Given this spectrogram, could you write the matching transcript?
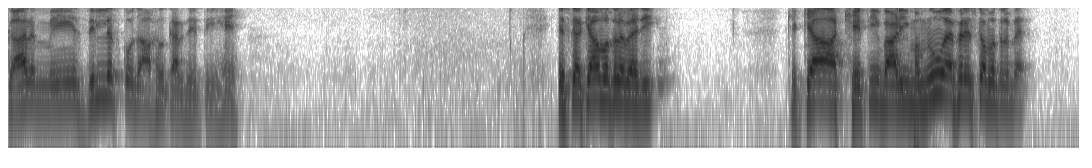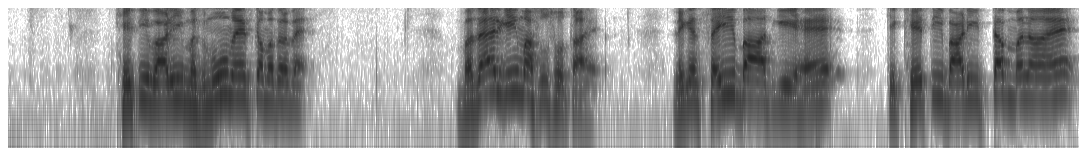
گھر میں ذلت کو داخل کر دیتے ہیں۔ اس کا کیا مطلب ہے جی؟ کہ کیا کھیتی باڑی ممنوع ہے؟ پھر اس کا مطلب ہے۔ کھیتی باڑی مضموم ہے، اس کا مطلب ہے۔ بظاہر یہی محسوس ہوتا ہے۔ لیکن صحیح بات یہ ہے کہ کھیتی باڑی تب منع ہے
